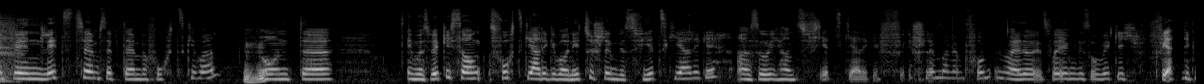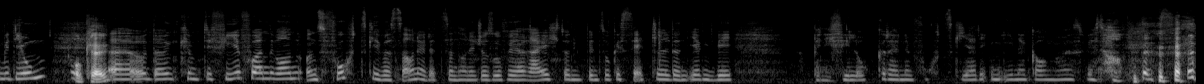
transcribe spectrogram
Ich bin letztes Jahr im September 50 geworden. Mhm. Und äh, ich muss wirklich sagen, das 50-Jährige war nicht so schlimm wie das 40-Jährige. Also ich habe das 40-Jährige viel schlimmer empfunden, weil es war irgendwie so wirklich fertig mit jung. Okay. Äh, und dann kommt die 4 vorne dran und das 50 ich weiß auch nicht. Jetzt dann habe ich schon so viel erreicht und bin so gesettelt und irgendwie bin ich viel lockerer in den 50-Jährigen reingegangen als wir damals.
